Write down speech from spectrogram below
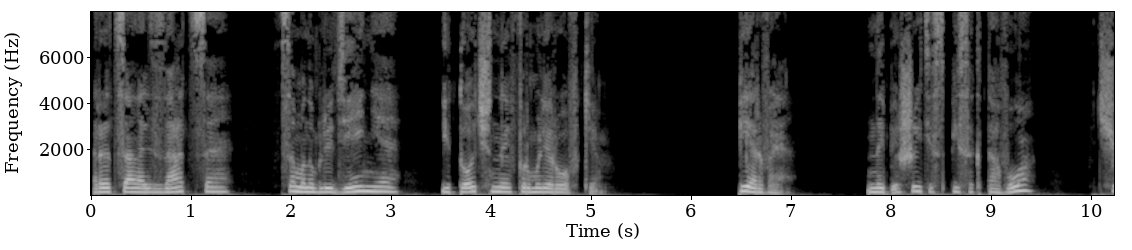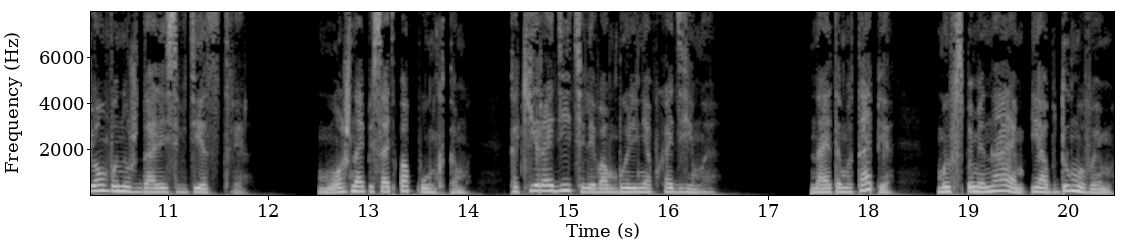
рационализация, самонаблюдение и точные формулировки. Первое. Напишите список того, в чем вы нуждались в детстве. Можно описать по пунктам, какие родители вам были необходимы. На этом этапе мы вспоминаем и обдумываем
